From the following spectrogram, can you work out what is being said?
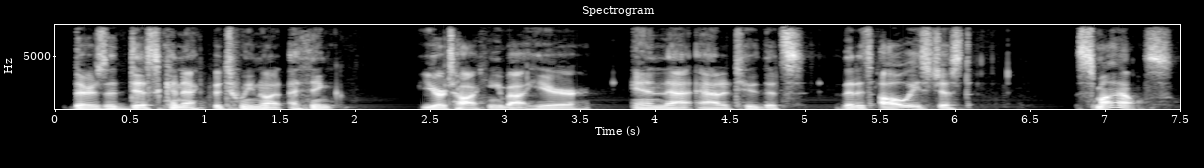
there's a disconnect between what I think you're talking about here and that attitude that's that it's always just smiles.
